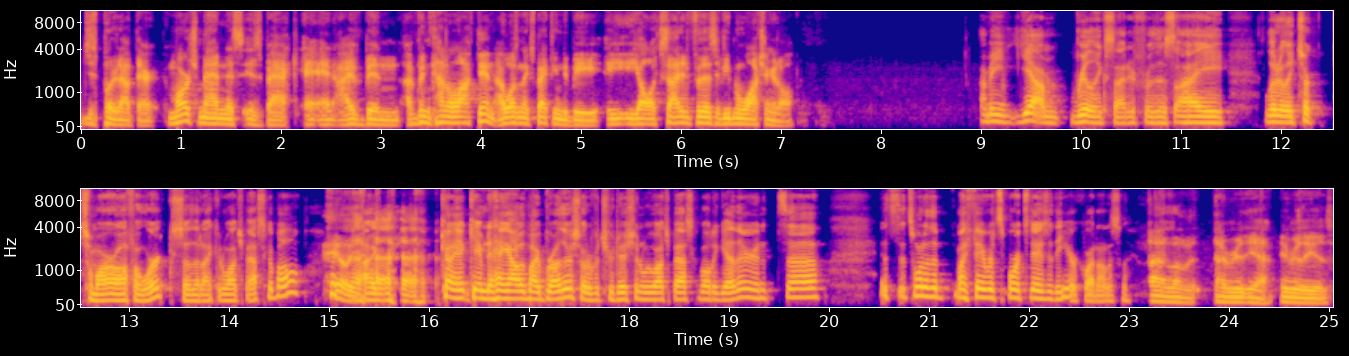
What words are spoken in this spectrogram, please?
just put it out there, March Madness is back, and I've been I've been kind of locked in. I wasn't expecting to be. Y- y'all excited for this? Have you been watching it all? I mean, yeah, I'm really excited for this. I literally took tomorrow off of work so that I could watch basketball. Hell yeah! I came to hang out with my brother, sort of a tradition. We watch basketball together, and it's uh, it's it's one of the my favorite sports days of the year. Quite honestly, I love it. I really, yeah, it really is.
